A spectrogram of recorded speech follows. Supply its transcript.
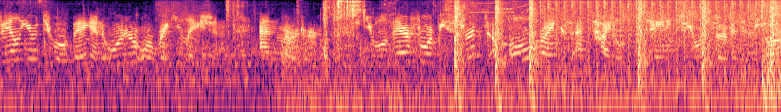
failure to obey an order or regulation, and murder. You will therefore be stripped of all ranks and titles pertaining to your service in the armed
